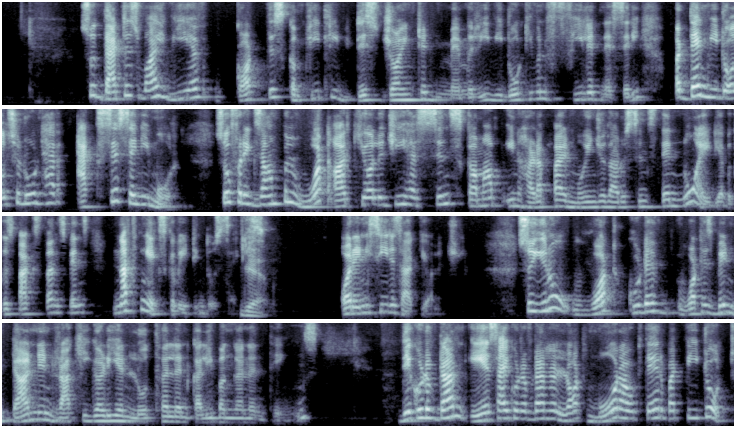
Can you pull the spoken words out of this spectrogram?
So that is why we have got this completely disjointed memory. We don't even feel it necessary. But then we also don't have access anymore so for example what archaeology has since come up in harappa and mohenjo-daro since then no idea because pakistan spends nothing excavating those sites Yeah. or any serious archaeology so you know what could have what has been done in Rakhigadi and Lothal and Kalibangan and things, they could have done. ASI could have done a lot more out there, but we don't.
